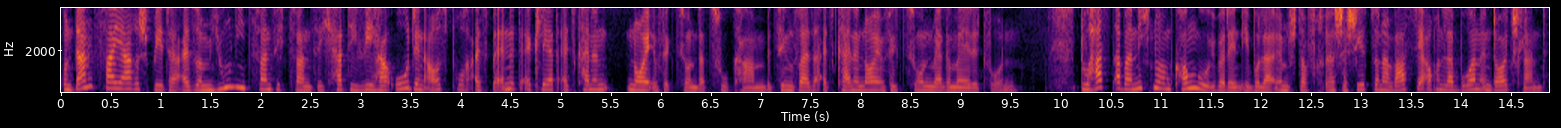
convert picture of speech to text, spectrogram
Und dann zwei Jahre später, also im Juni 2020, hat die WHO den Ausbruch als beendet erklärt, als keine Neuinfektionen dazu kamen, beziehungsweise als keine Neuinfektionen mehr gemeldet wurden. Du hast aber nicht nur im Kongo über den Ebola-Impfstoff recherchiert, sondern warst ja auch in Laboren in Deutschland.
